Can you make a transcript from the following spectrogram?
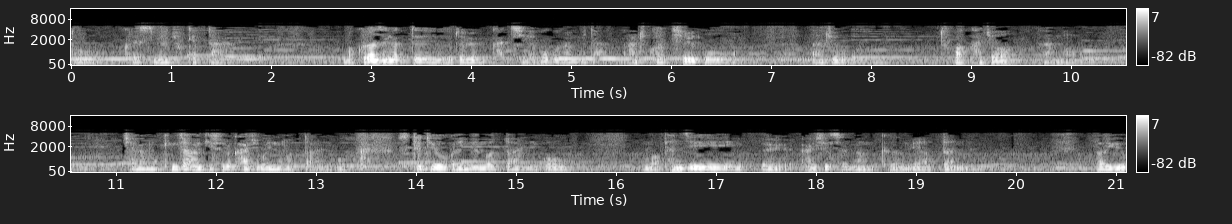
또 그랬으면 좋겠다. 뭐 그런 생각들을 같이 해보곤 합니다. 아주 거칠고 아주 투박하죠. 그러니까 뭐 제가 뭐 굉장한 기술을 가지고 있는 것도 아니고 스튜디오가 있는 것도 아니고 뭐 편집을 할 수 있을 만큼의 어떤 여유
